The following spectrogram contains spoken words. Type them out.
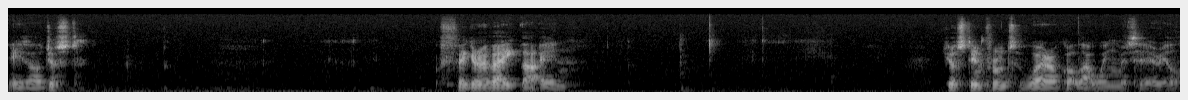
is I'll just figure of eight that in. Just in front of where I've got that wing material.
